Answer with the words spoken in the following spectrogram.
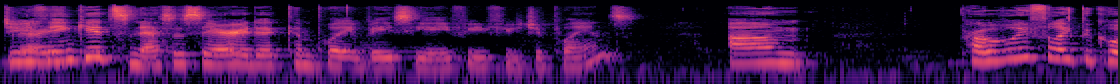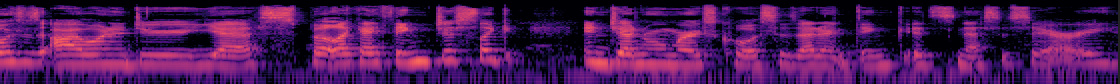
Do you think it's necessary to complete VCE for your future plans? Um, probably for like the courses I want to do, yes. But like I think just like in general, most courses I don't think it's necessary.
